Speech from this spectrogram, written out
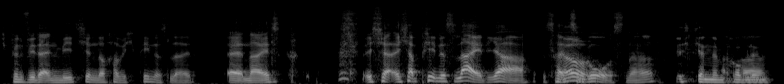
Ich bin weder ein Mädchen noch habe ich Penisleid. Äh, Neid. Ich, ich habe Penisleid, ja. Ist halt Oh. zu groß, ne? Ich kenne den Aber- Problem.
